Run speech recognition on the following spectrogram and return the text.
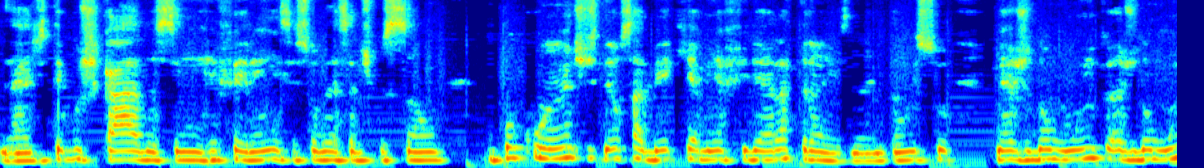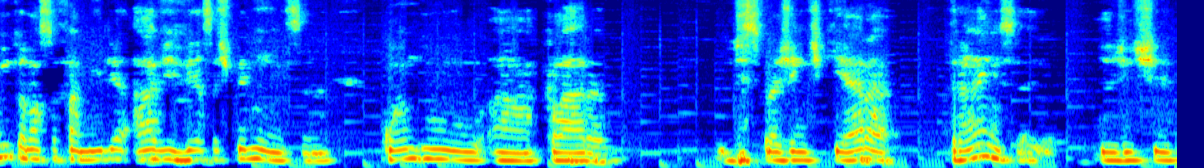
né, de ter buscado assim referências sobre essa discussão um pouco antes de eu saber que a minha filha era trans, né? Então isso me ajudou muito, ajudou muito a nossa família a viver essa experiência, né? Quando a Clara disse pra gente que era trans, a gente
